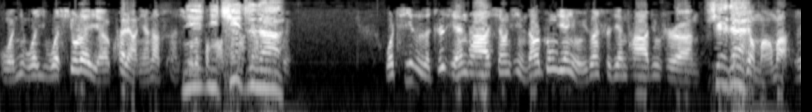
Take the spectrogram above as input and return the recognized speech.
我念我我修了也快两年了。你你妻子呢我妻子之前她相信，然后中间有一段时间她就是现在比较忙吧，呃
